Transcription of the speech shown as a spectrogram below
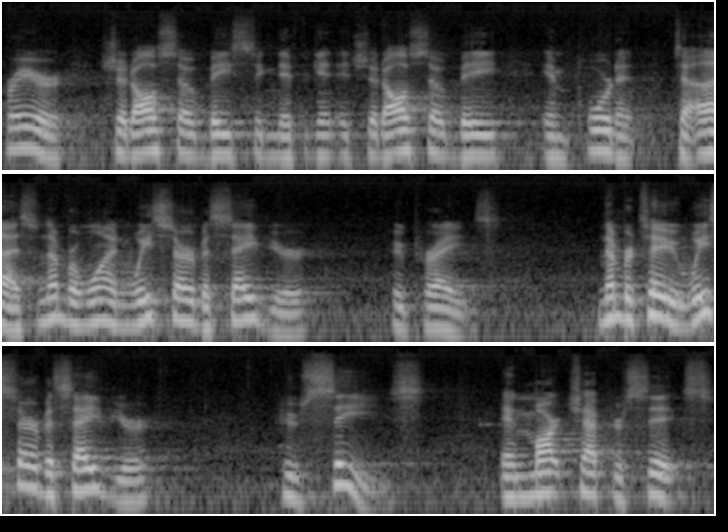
prayer should also be significant. It should also be important to us. Number one, we serve a Savior who prays. Number two, we serve a Savior who sees in Mark chapter 6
